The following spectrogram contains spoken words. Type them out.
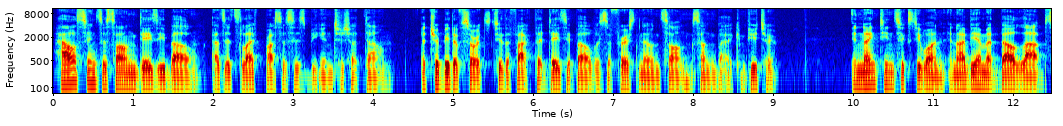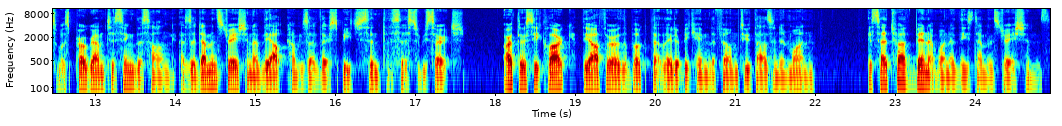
Hal sings the song Daisy Bell as its life processes begin to shut down, a tribute of sorts to the fact that Daisy Bell was the first known song sung by a computer. In 1961, an IBM at Bell Labs was programmed to sing the song as a demonstration of the outcomes of their speech synthesis research. Arthur C. Clarke, the author of the book that later became the film 2001, is said to have been at one of these demonstrations,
